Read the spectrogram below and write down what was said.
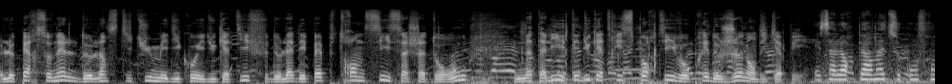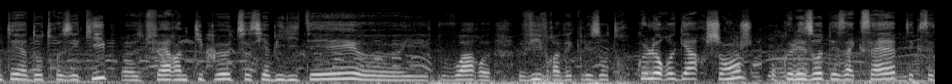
le personnel de l'Institut médico-éducatif de l'ADPEP 36 à Châteauroux. Nathalie est éducatrice sportive auprès de jeunes handicapés. Et ça leur permet de se confronter à d'autres équipes, euh, de faire un petit peu de sociabilité euh, et pouvoir euh, vivre avec les autres. Que le regard change pour que les autres les acceptent, etc.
